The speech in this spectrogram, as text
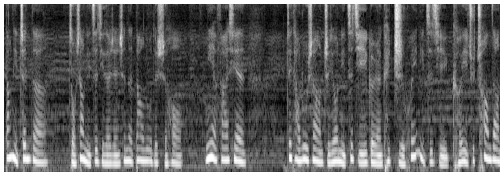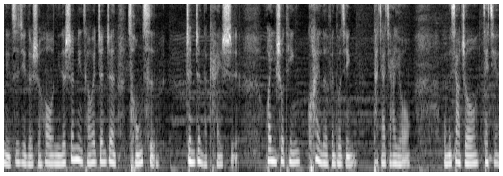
当你真的走上你自己的人生的道路的时候，你也发现这条路上只有你自己一个人可以指挥你自己，可以去创造你自己的时候，你的生命才会真正从此真正的开始。欢迎收听《快乐分多金》，大家加油！我们下周再见。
